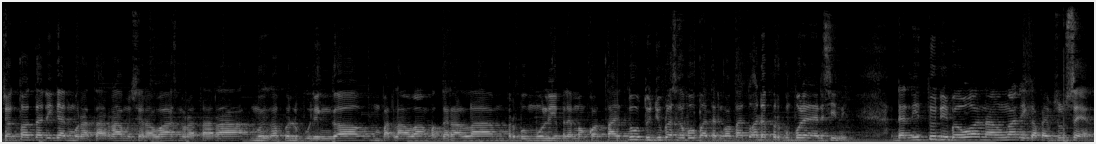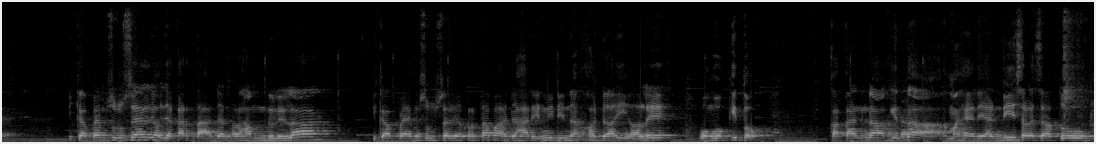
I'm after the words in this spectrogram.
contoh tadi kan Muratara, Musyarawas, Muratara, Lubuk Linggau, Empat Lawang, Pagaralam, Perbumuli, Palembang Kota itu 17 kabupaten kota itu ada perkumpulannya di sini. Dan itu di bawah naungan IKPM Sumsel. IKPM Sumsel Yogyakarta dan alhamdulillah IKPM Sumsel Yogyakarta pada hari ini dinakodai oleh Wong Wokito. Kakanda kita Maheliandi salah satu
